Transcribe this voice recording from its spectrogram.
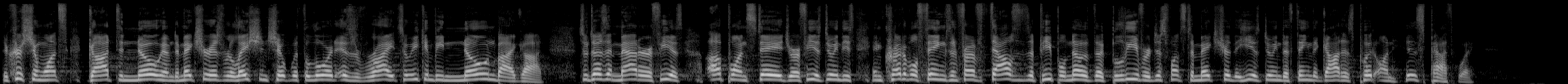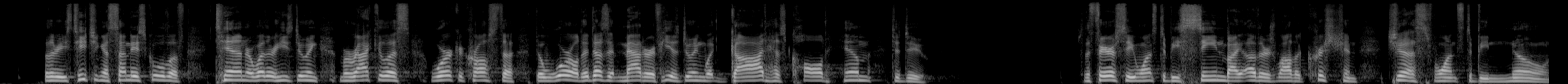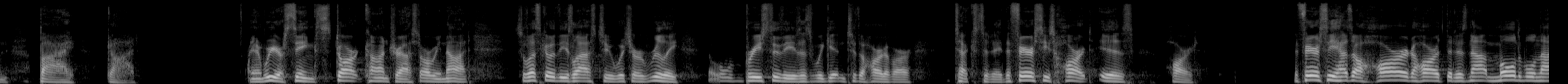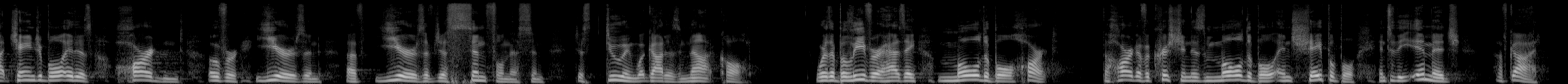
The Christian wants God to know him, to make sure his relationship with the Lord is right so he can be known by God. So it doesn't matter if he is up on stage or if he is doing these incredible things in front of thousands of people. No, the believer just wants to make sure that he is doing the thing that God has put on his pathway whether he's teaching a Sunday school of 10 or whether he's doing miraculous work across the, the world, it doesn't matter if he is doing what God has called him to do. So the Pharisee wants to be seen by others while the Christian just wants to be known by God. And we are seeing stark contrast, are we not? So let's go to these last two, which are really, we'll breeze through these as we get into the heart of our text today. The Pharisee's heart is hard. The Pharisee has a hard heart that is not moldable, not changeable. It is hardened over years and of years of just sinfulness and just doing what God has not called. Where the believer has a moldable heart. The heart of a Christian is moldable and shapeable into the image of God.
